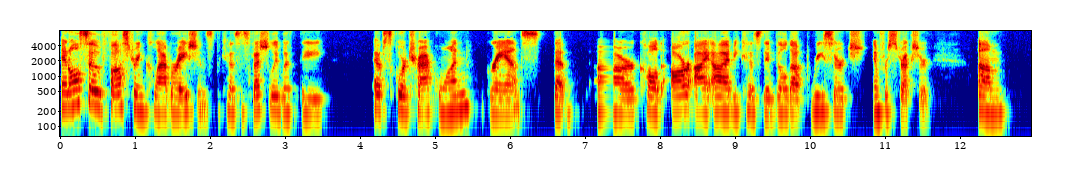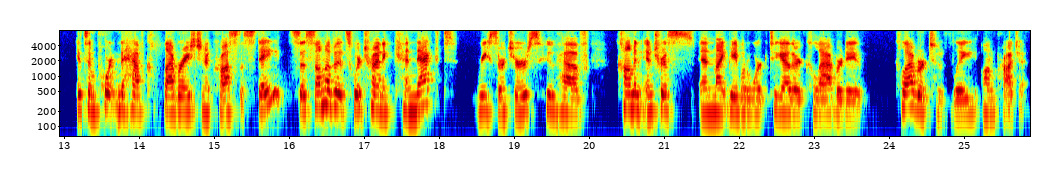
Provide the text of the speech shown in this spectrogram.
and also fostering collaborations because especially with the EPSCoR track one grants that are called RII because they build up research infrastructure. Um, it's important to have collaboration across the state. So some of it's we're trying to connect researchers who have common interests and might be able to work together collaborative, collaboratively on projects.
